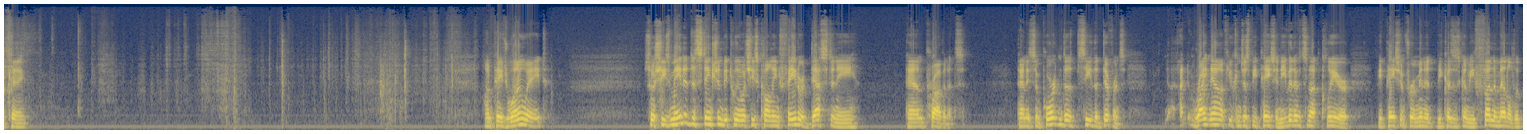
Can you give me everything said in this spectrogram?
okay. On page 108, so she's made a distinction between what she's calling fate or destiny and providence. And it's important to see the difference. Right now, if you can just be patient, even if it's not clear, be patient for a minute because it's going to be fundamental to,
